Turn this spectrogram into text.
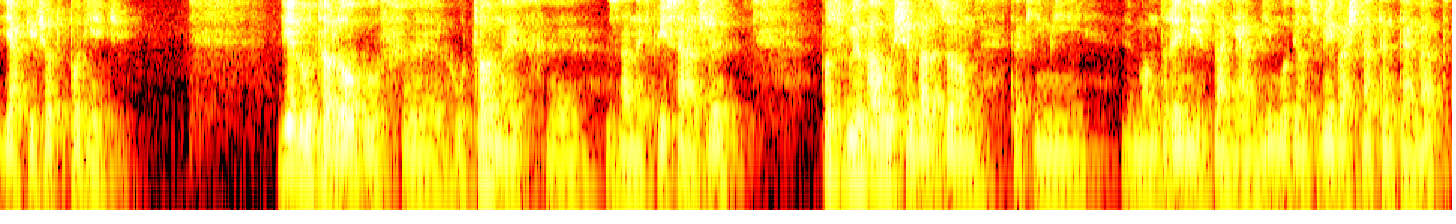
jakiejś odpowiedzi. Wielu teologów, y, uczonych, y, znanych pisarzy posługiwało się bardzo takimi mądrymi zdaniami, mówiącymi właśnie na ten temat,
